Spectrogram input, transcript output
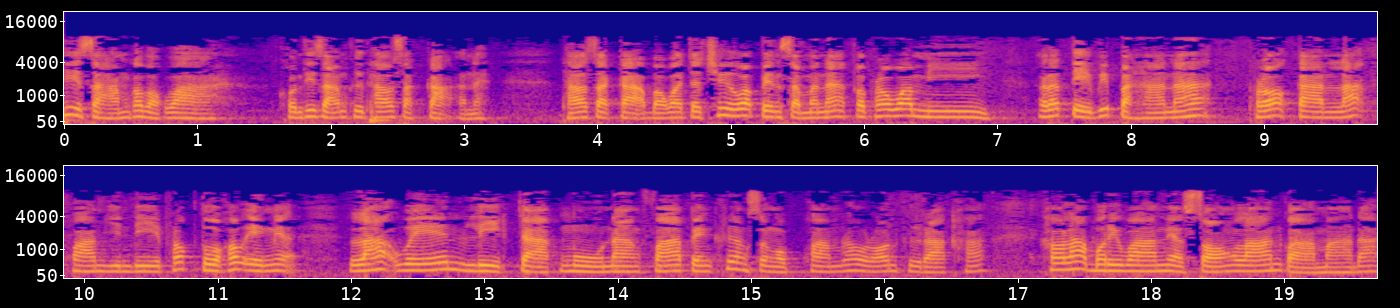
ที่สามก็บอกว่า คนที่สามคือเท้าสักกะนะเท้าสักกะบอกว่าจะชื่อว่าเป็นสมณะ ก็เพราะว่ามีรติวิปหานะ เพราะการละความยินดี เพราะตัวเขาเองเนี่ย ละเว้นหลีกจากหมู่นางฟ้าเป็นเครื่องสงบความเร่าร้อนคือราคะเขาละบริวารเนี่ยสองล้านกว่ามาได้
